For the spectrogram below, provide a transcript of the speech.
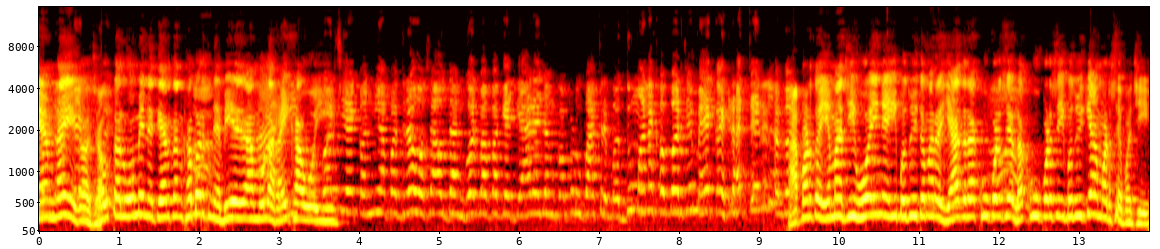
એમ નું નહીં જવતલ હોમે ને ત્યારે તને ખબર જ ને બે આમ ઓલા રાખ્યા હોય ઈ. પધરાવો સાવધાન ગોર બાપા કે ત્યારે જ આમ કપડું પાછળ બધું મને ખબર છે મેં કર્યા છે ને લગન. હા પણ તો એમાં જે હોય ને એ બધું તમારે યાદ રાખવું પડશે લખવું પડશે એ બધું ક્યાં મળશે પછી?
